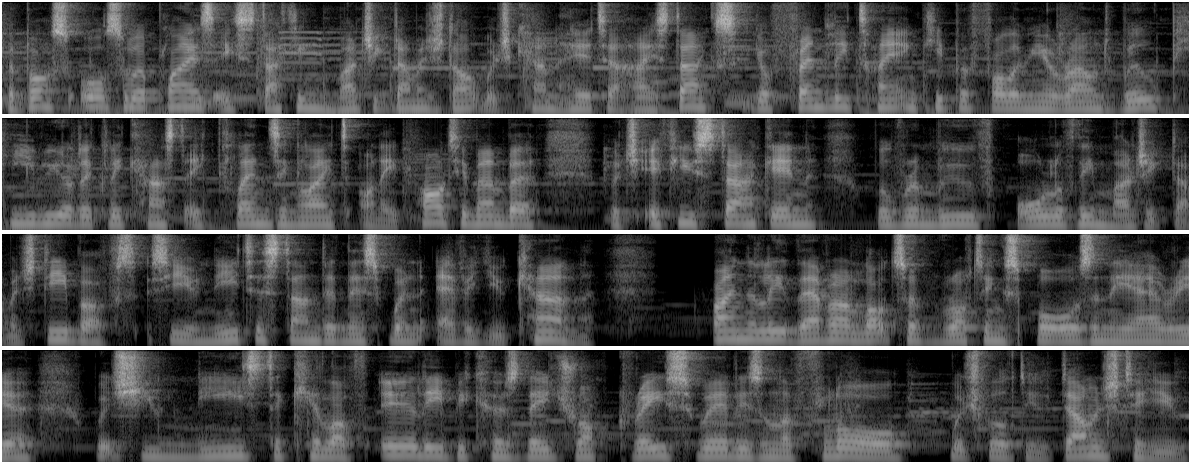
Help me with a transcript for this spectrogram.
The boss also applies a stacking magic damage dot which can hit at high stacks. Your friendly Titan Keeper following you around will periodically cast a cleansing light on a party member, which if you stack in will remove all of the magic damage debuffs, so you need to stand in this whenever you can. Finally, there are lots of rotting spores in the area which you need to kill off early because they drop grey swirlies on the floor which will do damage to you.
